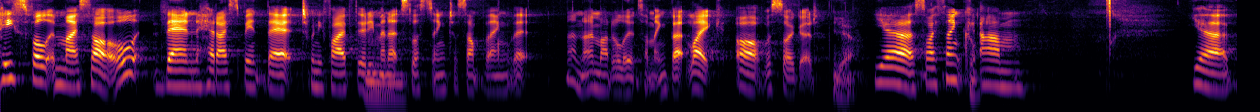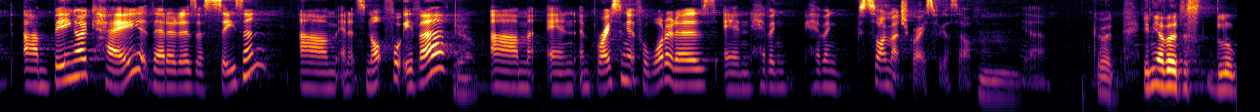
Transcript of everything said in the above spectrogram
peaceful in my soul than had I spent that 25, 30 Mm. minutes listening to something that I don't know, I might have learned something, but like, oh, it was so good. Yeah. Yeah, so I think, um, yeah, um, being okay that it is a season um, and it's not forever, Yeah. um, and embracing it for what it is, and having having so much grace for yourself. Mm. Yeah. Good. Any other just little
